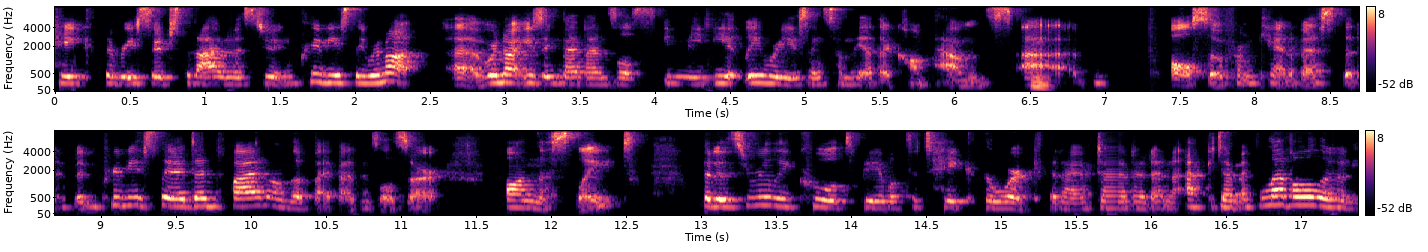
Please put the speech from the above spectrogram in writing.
take the research that I was doing previously. We're not uh, we're not using bibenzols immediately. We're using some of the other compounds. Hmm. Uh, also from cannabis that have been previously identified, although bibenzols are on the slate but it's really cool to be able to take the work that I've done at an academic level and an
